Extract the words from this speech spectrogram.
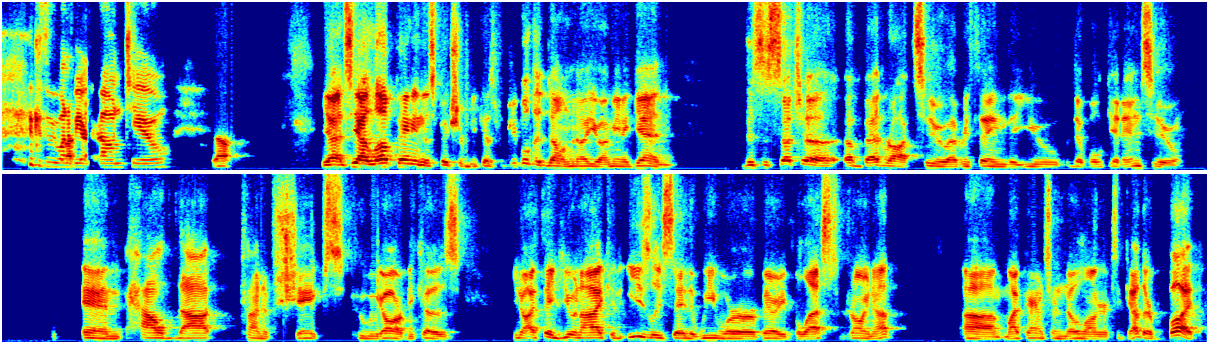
because we want to be our own too. Yeah. Yeah and see i love painting this picture because for people that don't know you i mean again this is such a, a bedrock to everything that you that we'll get into and how that kind of shapes who we are because you know, I think you and I could easily say that we were very blessed growing up. Um, my parents are no longer together, but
